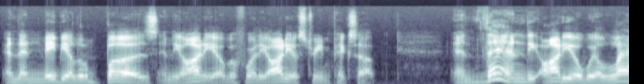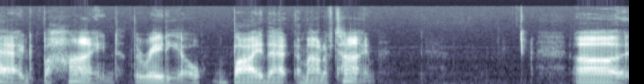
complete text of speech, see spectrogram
and then maybe a little buzz in the audio before the audio stream picks up. And then the audio will lag behind the radio by that amount of time. Uh,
